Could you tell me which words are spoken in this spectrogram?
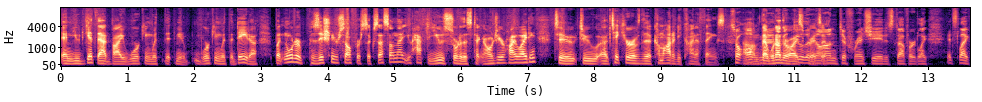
And you'd get that by working with, the, you know, working with the data. But in order to position yourself for success on that, you have to use sort of this technology you're highlighting to, to uh, take care of the commodity kind of thing things so um, that would otherwise do the non-differentiated stuff or like, it's like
